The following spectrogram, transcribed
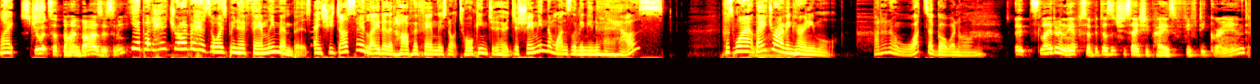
Like Stuart's up behind bars, isn't he? Yeah, but her driver has always been her family members, and she does say later that half her family's not talking to her. Does she mean the ones living in her house? Because why aren't they driving her anymore? I don't know what's a going on. It's later in the episode, but doesn't she say she pays fifty grand?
